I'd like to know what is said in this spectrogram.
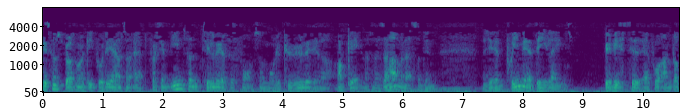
det som spørgsmålet gik på, det er altså, at for eksempel i en sådan tilværelsesform som molekyle eller organ og sådan noget, så har man altså den, altså den primære del af ens bevidsthed er på andre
